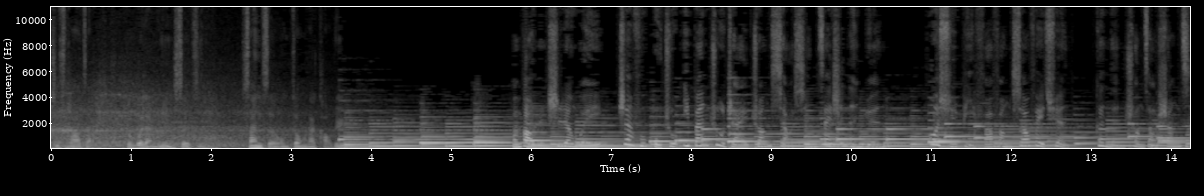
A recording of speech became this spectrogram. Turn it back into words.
技术发展跟未来能源设置三者，我们综合来考虑。环保人士认为，政府补助一般住宅装小型再生能源，或许比发放消费券更能创造商机。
